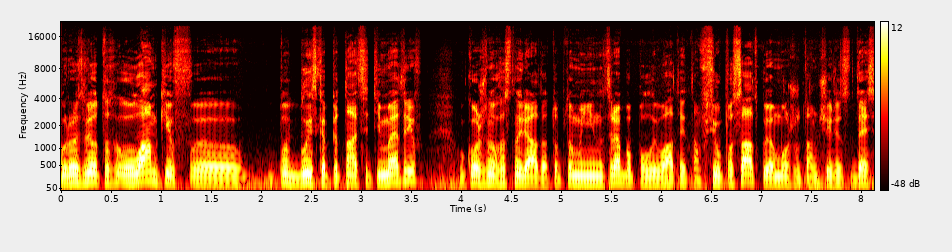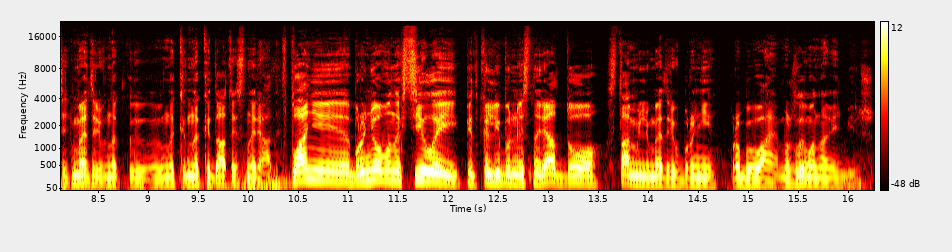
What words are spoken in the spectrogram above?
розльот уламків е, близько 15 метрів у кожного снаряду. Тобто мені не треба поливати там всю посадку, я можу там через 10 метрів нак- нак- накидати снаряди. В плані броньованих цілей підкаліберний снаряд до 100 мм броні пробиває, можливо, навіть більше.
